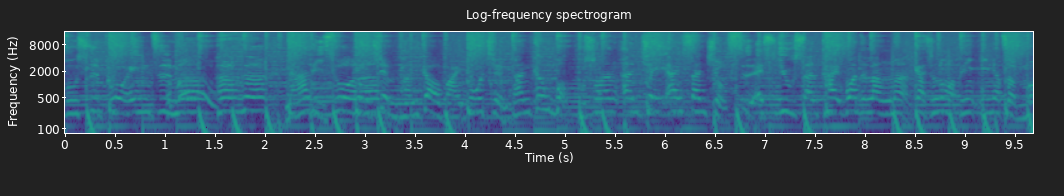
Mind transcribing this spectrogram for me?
不是破音字吗？呵呵。哪里错了？用键盘告白简单，跟我不说安安 J I 三九四 S U 三，台湾的浪漫改成罗马拼音要怎么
